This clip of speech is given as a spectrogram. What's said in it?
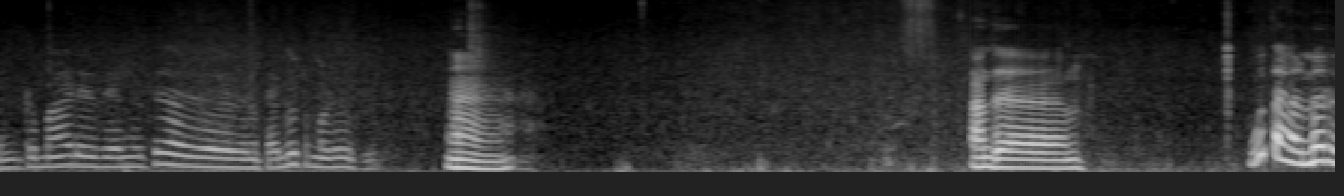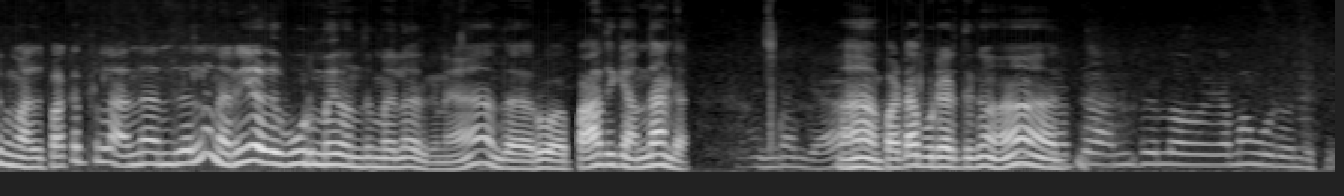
எங்கள் மாடு இது எங்களுக்கு எங்கள் தம்பிட்டு மாடு இருக்கு. அந்த ஊத்தாங்கல் மாதிரி இருக்குமா? அது பக்கத்தில் அந்த அந்த இதெல்லாம் நிறைய வீடு மாதிரி வந்த மாதிரிலாம் இருக்குண்ணே. அந்த ரோ பாதைக்கு அந்தாண்ட. ஆ பட்டா போட்ட இடத்துக்கும் அந்த எம்மா வீடு வந்துச்சு.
